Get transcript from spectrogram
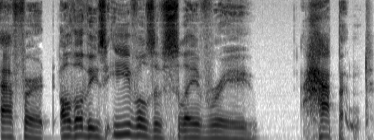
effort, although these evils of slavery happened,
